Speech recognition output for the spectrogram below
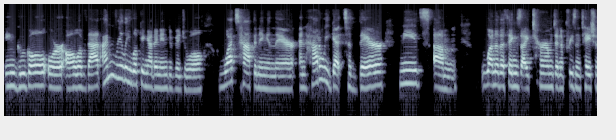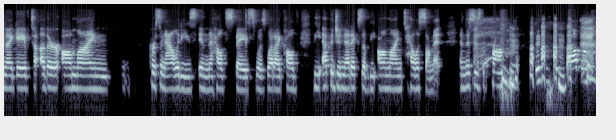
in Google or all of that. I'm really looking at an individual, what's happening in there, and how do we get to their needs. Um, one of the things I termed in a presentation I gave to other online personalities in the health space was what I called the epigenetics of the online telesummit. And this is the problem. This is the problem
